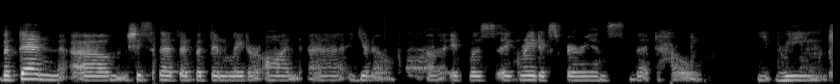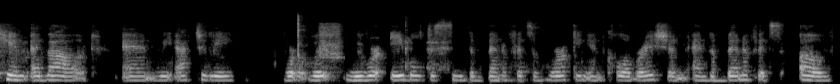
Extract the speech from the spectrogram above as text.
but then um, she said that but then later on uh, you know uh, it was a great experience that how we came about and we actually were we, we were able to see the benefits of working in collaboration and the benefits of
